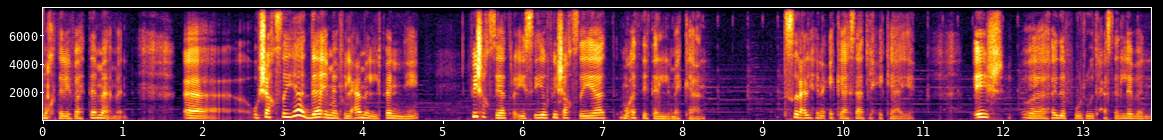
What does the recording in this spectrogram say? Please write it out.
مختلفة تماما. آه وشخصيات دائما في العمل الفني في شخصيات رئيسية وفي شخصيات مؤثثة للمكان. تصير عليها انعكاسات الحكاية. إيش آه، هدف وجود حسن لبن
